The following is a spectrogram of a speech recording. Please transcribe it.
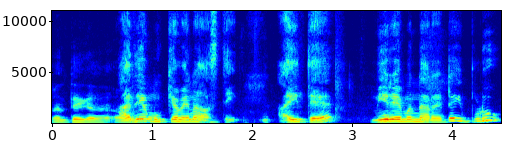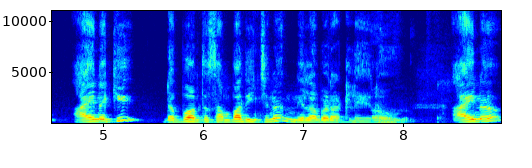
అంతే కదా. అదే ముఖ్యమైన ఆస్తి. అయితే మీరేమన్నారంటే ఇప్పుడు ఆయనకి డబ్బు అంత సంపాదించిన నిలబడట్లేదు. ఆయన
